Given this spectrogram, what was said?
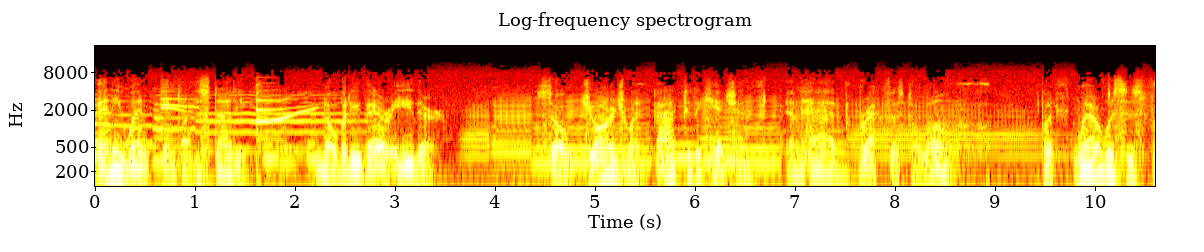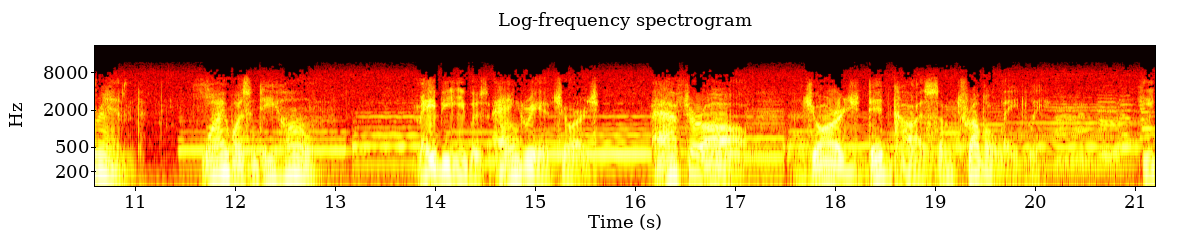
Then he went into the study. Nobody there either. So George went back to the kitchen and had breakfast alone. But where was his friend? Why wasn't he home? Maybe he was angry at George. After all, George did cause some trouble lately. He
